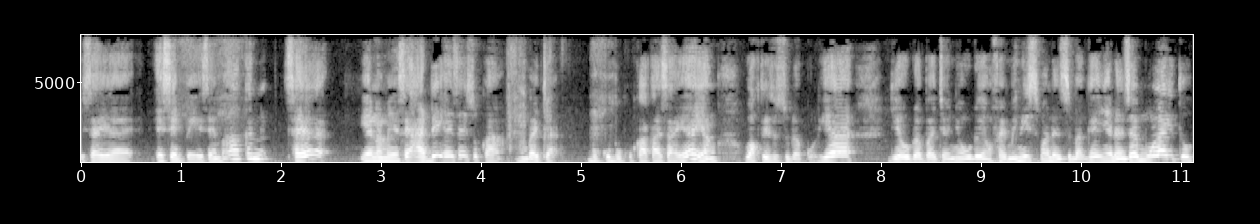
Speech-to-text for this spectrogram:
saya SMP SMA kan saya ya namanya saya adik ya saya suka membaca buku-buku kakak saya yang waktu itu sudah kuliah dia udah bacanya udah yang feminisme dan sebagainya dan saya mulai itu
